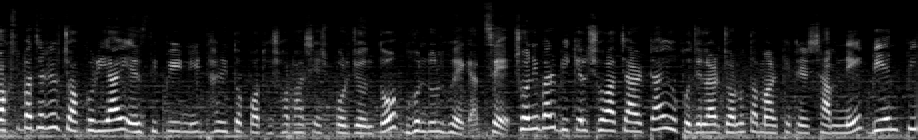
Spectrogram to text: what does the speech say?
কক্সবাজারের চকরিয়ায় এনসিপির নির্ধারিত পথসভা শেষ পর্যন্ত ভণ্ডুল হয়ে গেছে। শনিবার বিকেল সোয়া চারটায় উপজেলার জনতা মার্কেটের সামনে বিএনপি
